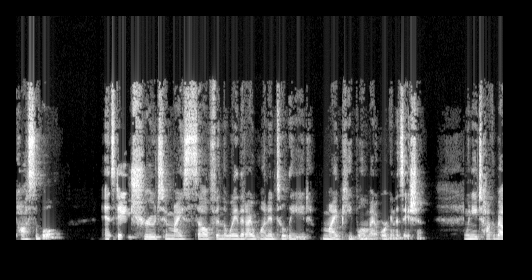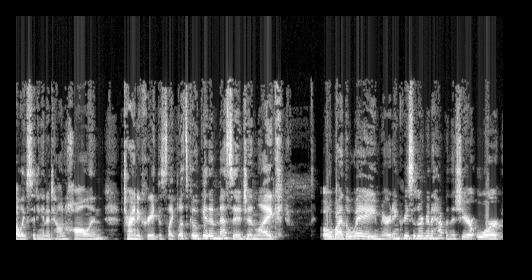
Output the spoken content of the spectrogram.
possible and stay true to myself in the way that I wanted to lead my people and my organization. When you talk about like sitting in a town hall and trying to create this, like, let's go get a message and like, oh, by the way, merit increases aren't going to happen this year, or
